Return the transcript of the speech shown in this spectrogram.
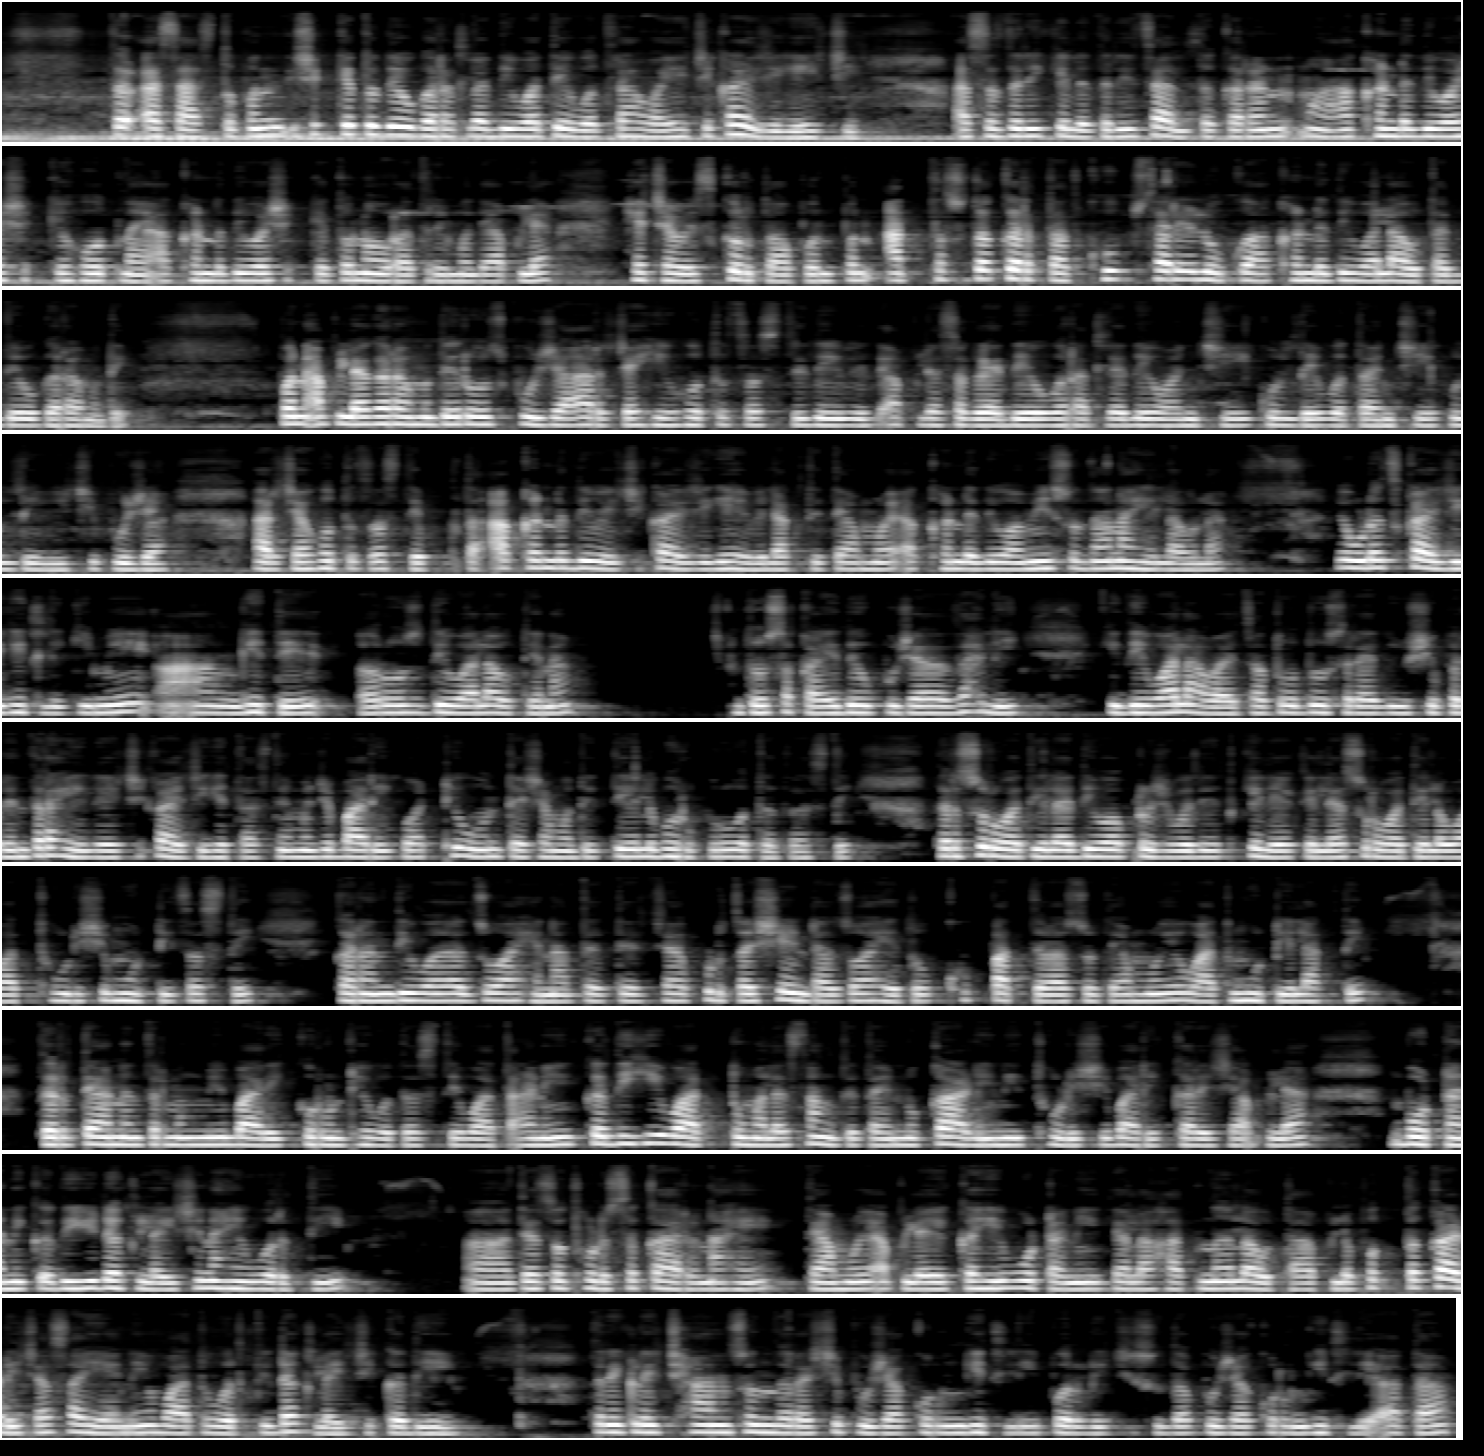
तर असं असतं. पण शक्यतो देवघरातला दिवा तेवत राहावा ह्याची काळजी घ्यायची. असं जरी केलं तरी चालतं. कारण अखंड दिवा शक्य होत नाही. अखंड दिवा शक्यतो नवरात्रीमध्ये आपल्या ह्याच्या वेळेस करतो आपण. पण आत्तासुद्धा करतात. खूप सारे लोक अखंड दिवा लावतात देवघरामध्ये. पण आपल्या घरामध्ये रोज पूजा अर्चा ही होतच असते. देवी आपल्या सगळ्या देवघरातल्या देवांची कुलदेवतांची कुलदेवीची पूजा अर्चा होतच असते. फक्त अखंड दिव्याची काळजी घ्यावी लागते. त्यामुळे अखंड दिवा मी सुद्धा नाही लावला. एवढंच काळजी घेतली की मी घेते. रोज दिवा लावते ना तो सकाळी देवपूजा झाली की दिवा लावायचा तो दुसऱ्या दिवशीपर्यंत राहील याची काळजी घेत असते. म्हणजे बारीक वाट ठेवून त्याच्यामध्ये तेल भरपूर ओतत असते. तर सुरुवातीला दिवा प्रज्वलित केल्या केल्या सुरुवातीला वात थोडीशी मोठीच असते. कारण दिवा जो आहे ना तर त्याच्या पुढचा शेंडा जो आहे तो खूप पातळ असतो त्यामुळे वात मोठी लागते. तर त्यानंतर मग मी बारीक करून ठेवत असते वात. आणि कधीही वात तुम्हाला सांगते ताईंनो काडीने थोडीशी बारीक करायची. आपल्या बोटाने कधीही ढकलायची नाही वरती. त्याचं थोडंसं कारण आहे. त्यामुळे आपल्या एकाही बोटाने त्याला हात न लावता आपलं फक्त काडीच्या साह्याने वात वरती ढकलायची कधीही. तर इकडे छान सुंदर अशी पूजा करून घेतली. परडीची सुद्धा पूजा करून घेतली. आता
